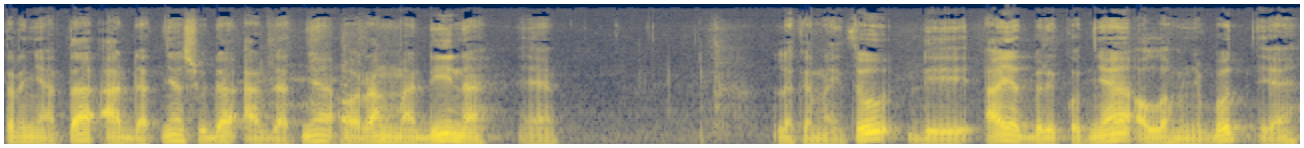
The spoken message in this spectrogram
ternyata adatnya sudah adatnya orang Madinah ya. Oleh karena itu di ayat berikutnya Allah menyebut ya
